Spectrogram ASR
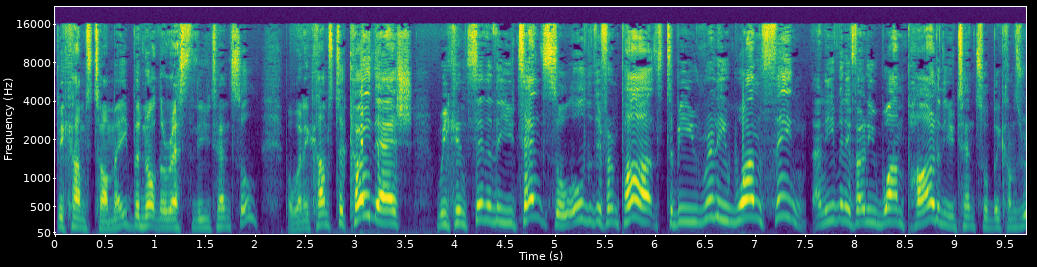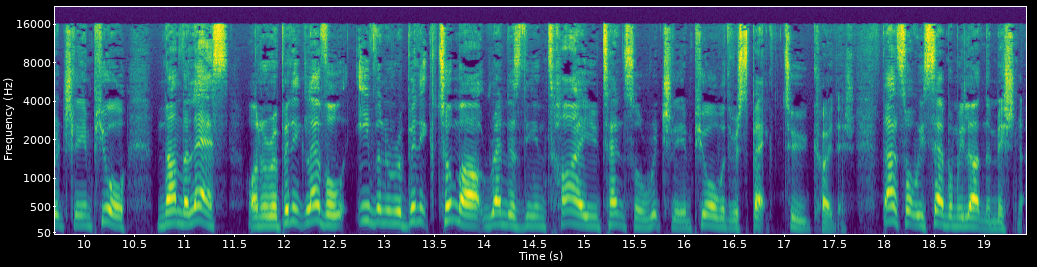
becomes tame, but not the rest of the utensil. But when it comes to kodesh, we consider the utensil, all the different parts, to be really one thing. And even if only one part of the utensil becomes ritually impure, nonetheless, on a rabbinic level, even a rabbinic tuma renders the entire utensil ritually impure with respect to kodesh. That's what we said when we learned the Mishnah.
